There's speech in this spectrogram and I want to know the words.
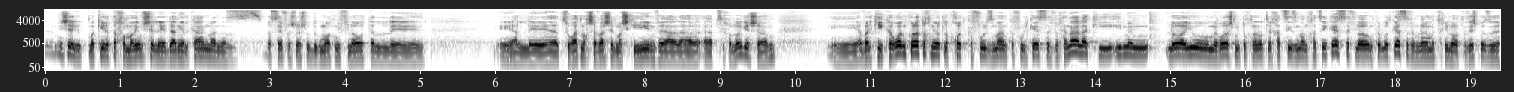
מי שמכיר את החומרים של דניאל קנמן, אז בספר שלו יש לו דוגמאות נפלאות על, אה, על אה, צורת מחשבה של משקיעים ועל הפסיכולוגיה שם. אה, אבל כעיקרון כל התוכניות לוקחות כפול זמן, כפול כסף וכן הלאה, כי אם הן לא היו מראש מתוכננות לחצי זמן, חצי כסף, לא היו מקבלות כסף, הן לא היו מתחילות. אז יש פה איזה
